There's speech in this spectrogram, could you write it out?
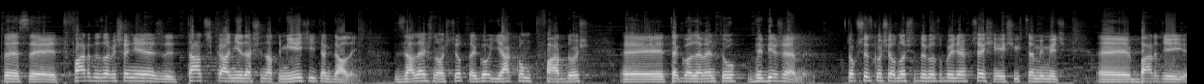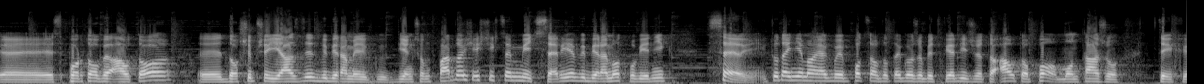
to jest e, twarde zawieszenie, taczka, nie da się na tym jeździć i tak dalej. W zależności od tego, jaką twardość tego elementu wybierzemy. To wszystko się odnosi do tego, co powiedziałem wcześniej. Jeśli chcemy mieć e, bardziej e, sportowe auto e, do szybszej jazdy, wybieramy większą twardość. Jeśli chcemy mieć serię, wybieramy odpowiednik serii. I tutaj nie ma jakby podstaw do tego, żeby twierdzić, że to auto po montażu tych, e,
